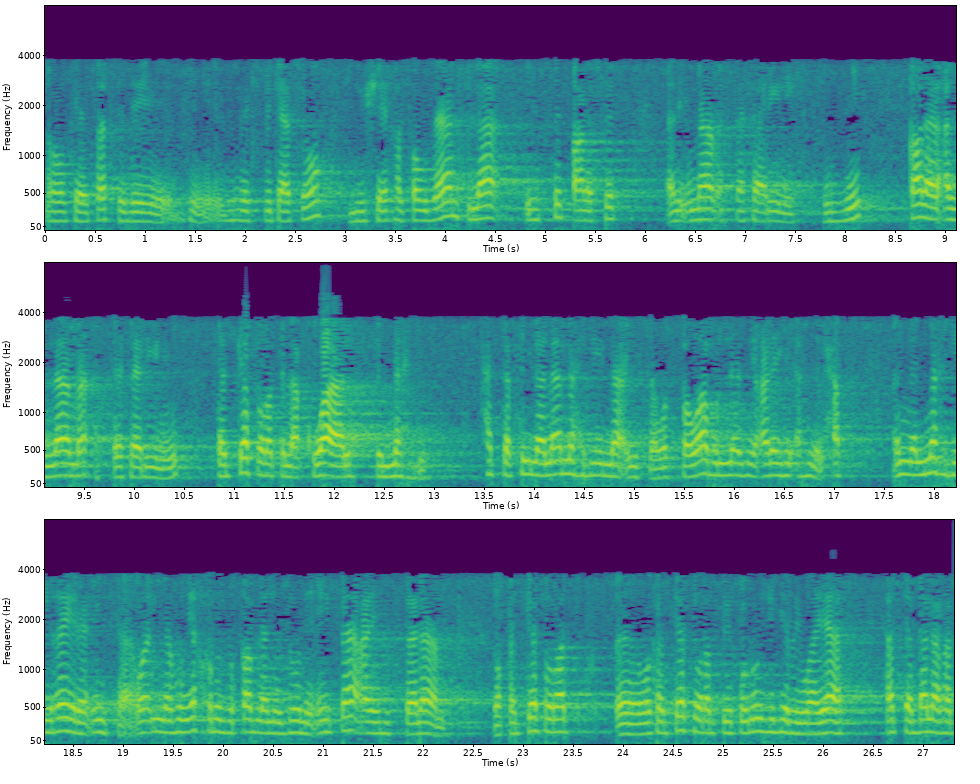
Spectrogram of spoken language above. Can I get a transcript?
Donc euh, ça c'est des, des, des, explications du Cheikh Al-Fawzan. Puis là, il cite par la suite l'imam Al-Safarini. Il dit قال العلامة السفريني قد كثرت الأقوال في المهدي حتى قيل لا مهدي إلا عيسى والصواب الذي عليه أهل الحق أن المهدي غير عيسى وأنه يخرج قبل نزول عيسى عليه السلام. وقد كثرت وقد كثرت في خروجه الروايات حتى بلغت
